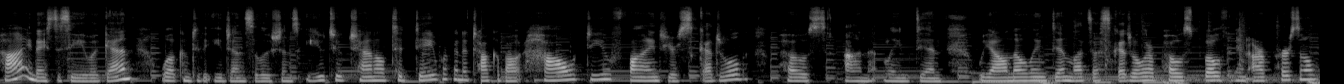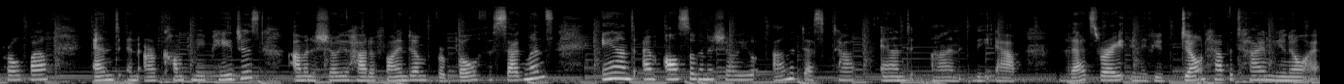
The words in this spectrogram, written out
Hi, nice to see you again. Welcome to the eJenn Solutions YouTube channel. Today we're going to talk about how do you find your scheduled posts on LinkedIn. We all know LinkedIn lets us schedule our posts both in our personal profile and in our company pages. I'm going to show you how to find them for both segments, and I'm also going to show you on the desktop and on the app. That's right. And if you don't have the time, you know, I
